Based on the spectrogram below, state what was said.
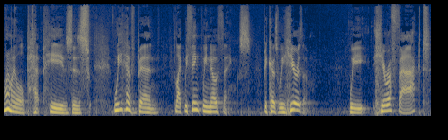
one of my little pet peeves is we have been, like, we think we know things because we hear them. We hear a fact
